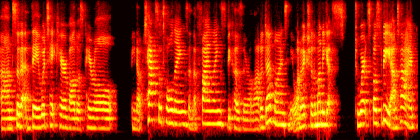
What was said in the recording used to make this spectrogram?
um, so that they would take care of all those payroll, you know, tax withholdings and the filings because there are a lot of deadlines and you want to make sure the money gets to where it's supposed to be on time.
